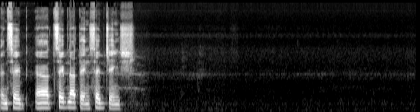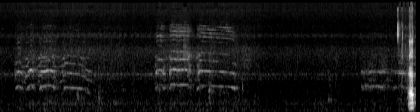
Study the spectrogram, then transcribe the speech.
And save at save natin, save change. At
